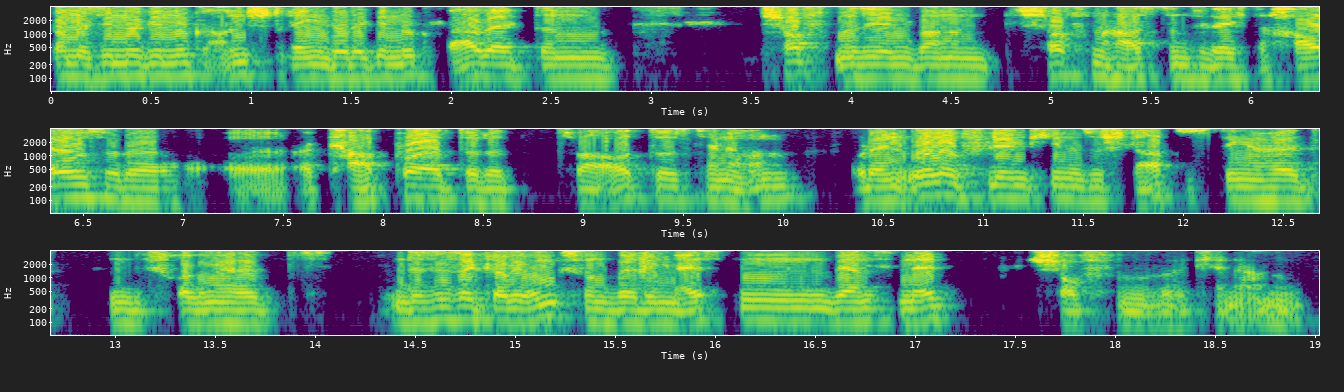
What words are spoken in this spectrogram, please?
wenn man sich nur genug anstrengt oder genug arbeitet, dann schafft man es irgendwann und schaffen heißt dann vielleicht ein Haus oder äh, ein Carport oder zwei Autos, keine Ahnung. Oder in Urlaub fliegen können, so Statusdinge halt. Und ich frage mich halt, und das ist halt, glaube ich, ungesund, weil die meisten werden es nicht schaffen, keine Ahnung.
